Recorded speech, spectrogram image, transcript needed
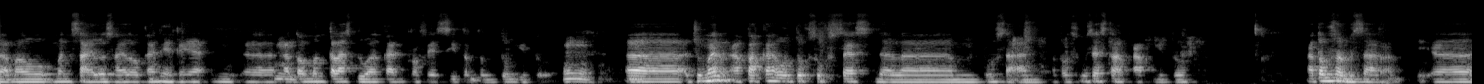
nggak mau mensilo-silokan ya kayak uh, hmm. atau mengkelas duakan profesi tertentu gitu. Hmm. Uh, cuman apakah untuk sukses dalam perusahaan atau misalnya startup gitu atau perusahaan besar uh,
